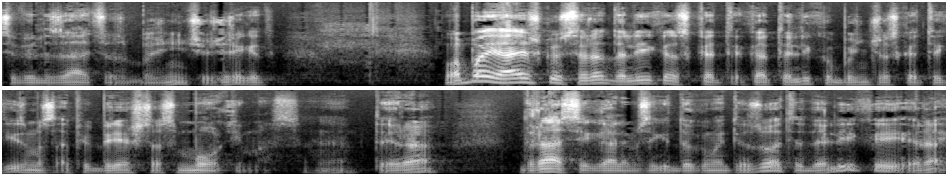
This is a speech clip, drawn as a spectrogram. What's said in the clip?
civilizacijos bažnyčia, žiūrėkit, labai aiškus yra dalykas, kad katalikų bažnyčios katekizmas apibrieštas mokymas. Ne? Tai yra, drąsiai galim sakyti, dogmatizuoti dalykai yra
